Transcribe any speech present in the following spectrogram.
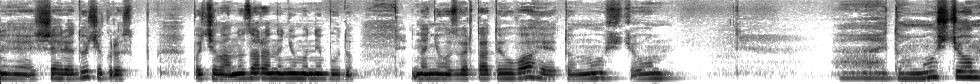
е, ще рядочок розпочала, але зараз на ньому не буду на нього звертати уваги, тому що, тому що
